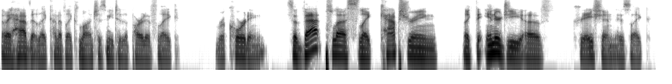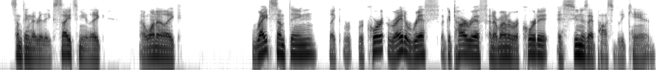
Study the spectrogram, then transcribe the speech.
that i have that like kind of like launches me to the part of like recording. So that plus like capturing like the energy of creation is like something that really excites me. Like i want to like write something like record write a riff a guitar riff and i want to record it as soon as i possibly can.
